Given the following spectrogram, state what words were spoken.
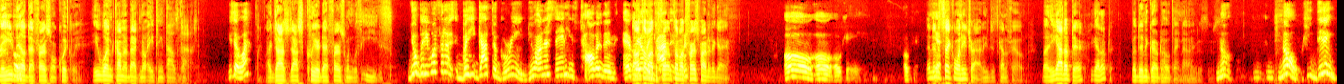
he nailed that first one quickly. He wasn't coming back no eighteen thousand times. You said what? Like Josh, Josh cleared that first one with ease. Yo, but he went for the, but he got the green. Do you understand? He's taller than every no, I'm talking, about the, I'm talking about the first part of the game. Oh, oh, okay. And then yeah. the second one he tried, he just kind of failed, but he got up there. He got up there, but then he grabbed the whole thing. Now he was, was, no, no, he didn't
